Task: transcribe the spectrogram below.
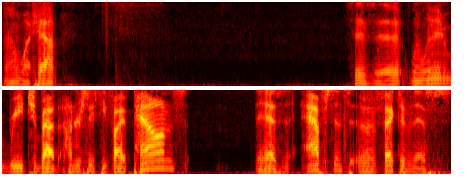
Well, watch out. It says uh, when women reach about 165 pounds, it has an absence of effectiveness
